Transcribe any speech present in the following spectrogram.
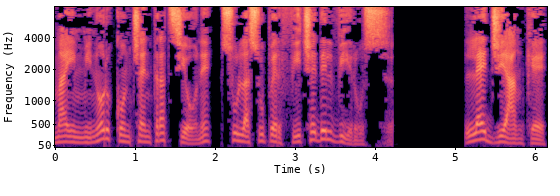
ma in minor concentrazione, sulla superficie del virus. Leggi anche,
